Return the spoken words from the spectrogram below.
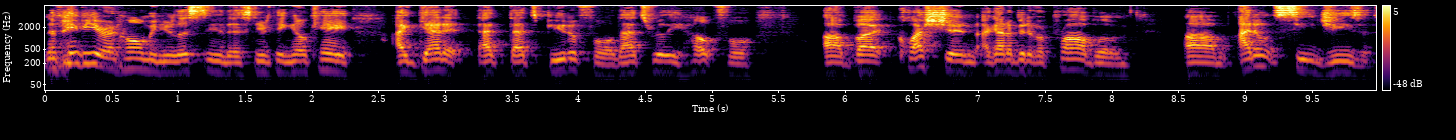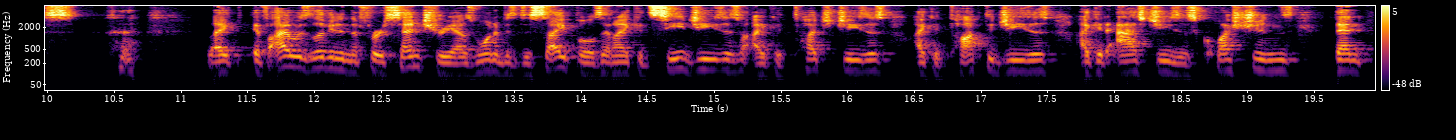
Now, maybe you're at home and you're listening to this and you're thinking, okay, I get it. That, that's beautiful. That's really helpful. Uh, but, question I got a bit of a problem. Um, I don't see Jesus. like, if I was living in the first century, I was one of his disciples and I could see Jesus, I could touch Jesus, I could talk to Jesus, I could ask Jesus questions, then,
